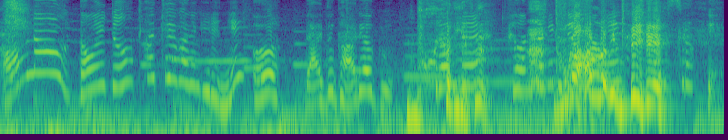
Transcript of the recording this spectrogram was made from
어머나, 너희도 파티에 가는 길이니? 어, 나도 가려고. 그런데 변장이 누가 할로윈 데이에 스럽게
